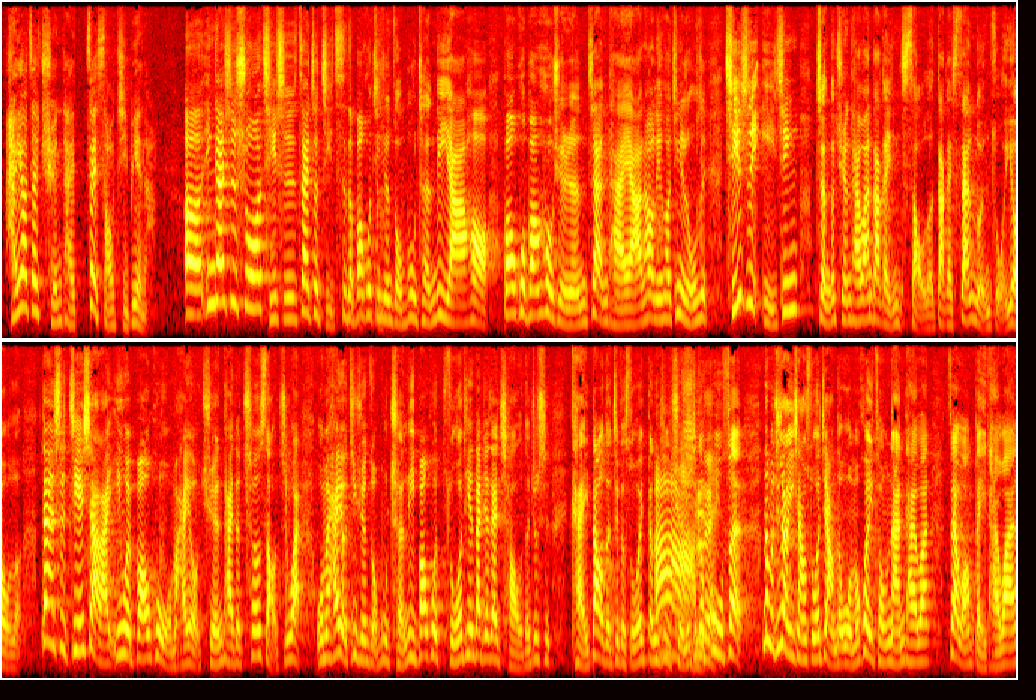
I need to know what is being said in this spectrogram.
还要在全台再扫几遍啊？呃，应该是说，其实在这几次的，包括竞选总部成立啊，哈，包括帮候选人站台啊，然后联合竞选总部，其实已经整个全台湾大概已经扫了大概三轮左右了。但是接下来，因为包括我们还有全台的车扫之外，我们还有竞选总部成立，包括昨天大家在吵的就是凯道的这个所谓登记权的这个部分。那么就像以翔所讲的，我们会从南台湾再往北台湾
